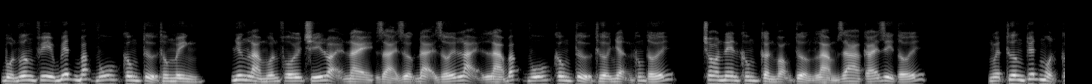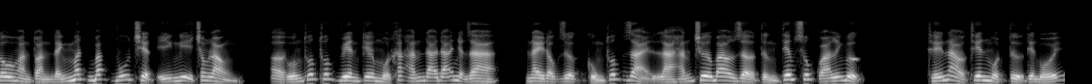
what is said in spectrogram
Bổn Vương Phi biết Bắc Vũ công tử thông minh, nhưng là muốn phối trí loại này giải dược đại giới lại là Bắc Vũ công tử thừa nhận không tới, cho nên không cần vọng tưởng làm ra cái gì tới. Nguyệt Thương Tuyết một câu hoàn toàn đánh mất Bắc Vũ triệt ý nghĩ trong lòng, ở uống thuốc thuốc viên kia một khắc hắn đã đã nhận ra, này độc dược cùng thuốc giải là hắn chưa bao giờ từng tiếp xúc quá lĩnh vực. Thế nào thiên một tử tiền bối,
